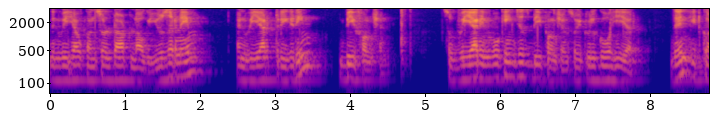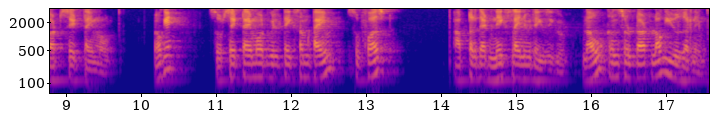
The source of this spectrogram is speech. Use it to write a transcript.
Then we have console.log username and we are triggering b function. So we are invoking just b function. So it will go here. Then it got set timeout. Okay? So set timeout will take some time. So first after that next line will execute. Now console.log username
